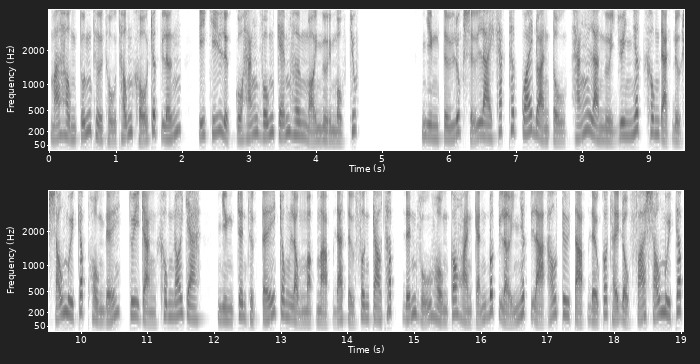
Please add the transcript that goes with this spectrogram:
Mã Hồng Tuấn thừa thụ thống khổ rất lớn, ý chí lực của hắn vốn kém hơn mọi người một chút. Nhưng từ lúc sử lai khắc thất quái đoàn tụ, hắn là người duy nhất không đạt được 60 cấp hồn đế, tuy rằng không nói ra, nhưng trên thực tế trong lòng mập mạp đã tự phân cao thấp đến vũ hồn có hoàn cảnh bất lợi nhất là áo tư tạp đều có thể đột phá 60 cấp,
